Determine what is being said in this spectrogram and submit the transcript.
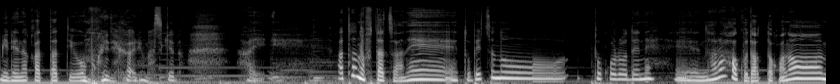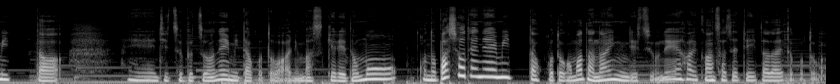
見れなかったっていう思い出がありますけど。はい、あとの2つはね、えー、と別のところでね、えー、奈良博だったかな見たえー、実物をね見たことはありますけれどもこの場所でね見たことがまだないんですよね。拝観させていただいたことが。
